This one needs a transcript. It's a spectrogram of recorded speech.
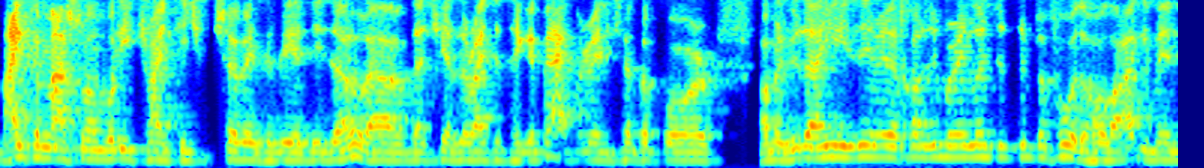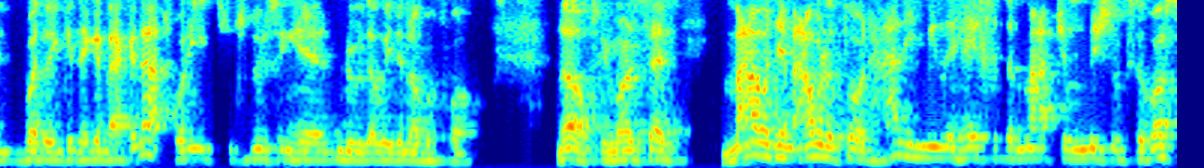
mai ka mashma lan, what are you trying to teach Shavez uh, that she has the right to take it back? We already said before, before the whole argument, whether you can take it back or not. What are you introducing here new that we didn't know before? No, so Gemara says, Ma'odim, I would have thought, the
